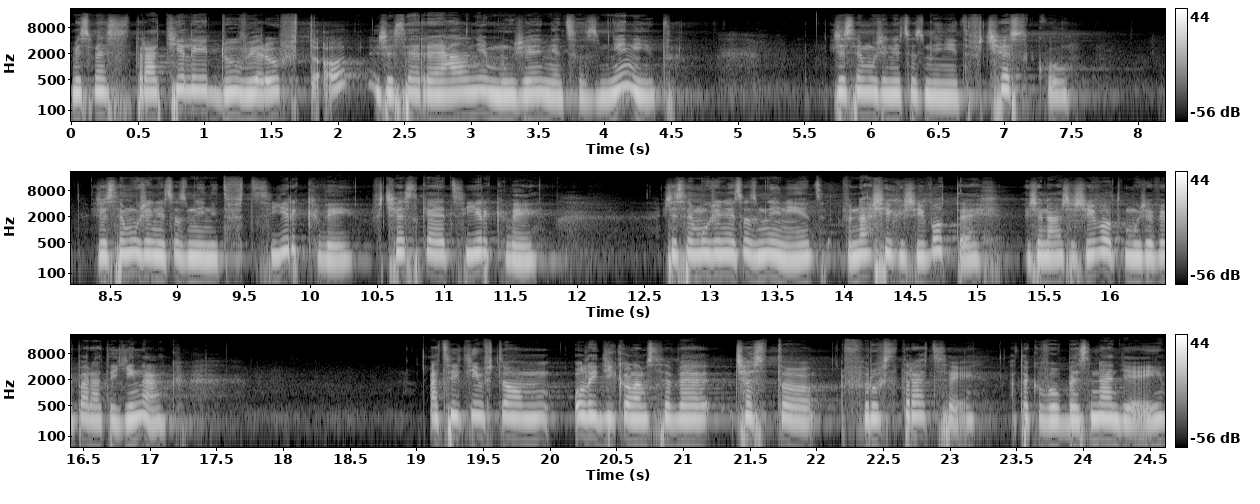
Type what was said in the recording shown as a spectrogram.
My jsme ztratili důvěru v to, že se reálně může něco změnit. Že se může něco změnit v Česku. Že se může něco změnit v církvi, v české církvi. Že se může něco změnit v našich životech. Že náš život může vypadat jinak. A cítím v tom u lidí kolem sebe často frustraci a takovou beznaděj.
